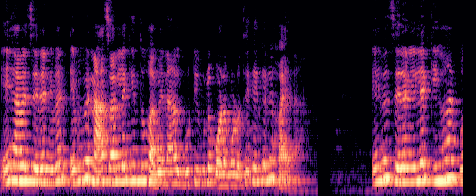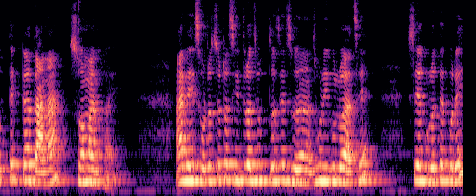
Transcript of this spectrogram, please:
এইভাবে চেলে নেবেন। এভাবে না চাললে কিন্তু হবে না। ওই গুটিগুলো বড় বড় থেকে গেলে হয় না। এভাবে চেলে নিলে কি হয়? প্রত্যেকটা দানা সমান হয়। আর এই ছোট ছোট ছিদ্রযুক্ত যে ঝুড়িগুলো আছে, সেগুলোতে করেই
